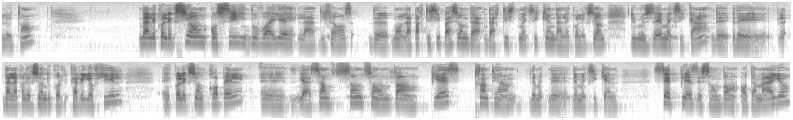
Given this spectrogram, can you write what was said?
le temps. Dans les collections aussi, vous voyez la différence de bon, la participation d'artistes mexicains dans les collections du musée mexicain, de, de, dans la collection du Carrillo Gil, et collection Coppel, il y a 100, 120 pièces, 31 de, de, mexicaines. 7 pièces de 120 au Tamayo.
